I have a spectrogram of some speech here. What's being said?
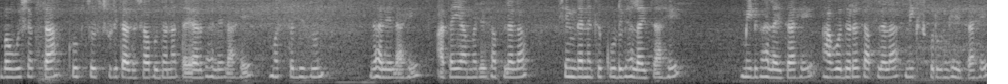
बघू शकता खूप सुटसुटीत असा साबुदाणा तयार झालेला आहे मस्त भिजून झालेला आहे. आता यामध्येच आपल्याला शेंगदाण्याचं कूट घालायचं आहे मीठ घालायचं आहे. अगोदरच आपल्याला मिक्स करून घ्यायचं आहे.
